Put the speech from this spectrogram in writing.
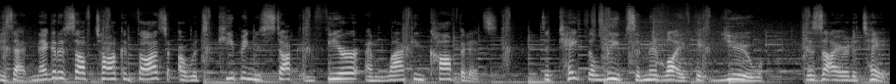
is that negative self talk and thoughts are what's keeping you stuck in fear and lacking confidence to take the leaps in midlife that you desire to take.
